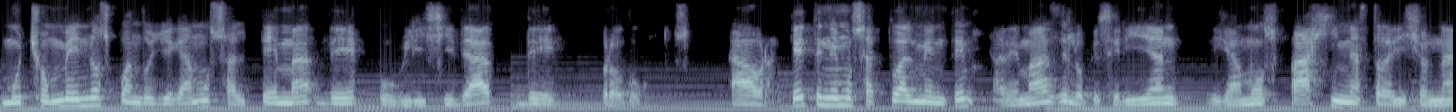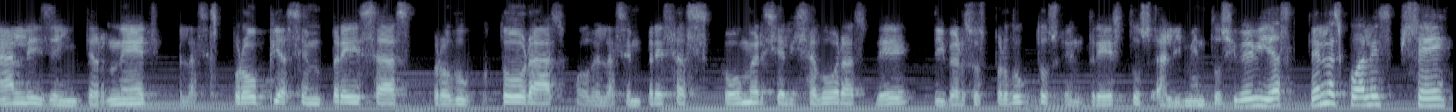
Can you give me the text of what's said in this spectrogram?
mucho menos cuando llegamos al tema de publicidad de productos. Ahora, ¿qué tenemos actualmente? Además de lo que serían, digamos, páginas tradicionales de Internet, las propias empresas productoras o de las empresas comercializadoras de diversos productos, entre estos alimentos y bebidas, en las cuales se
